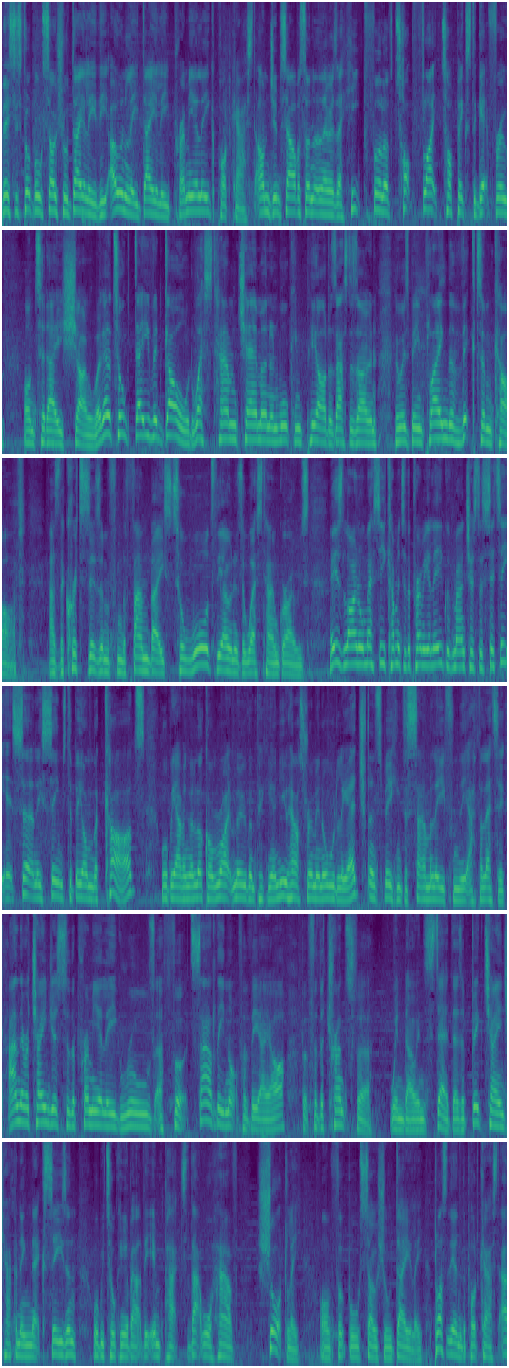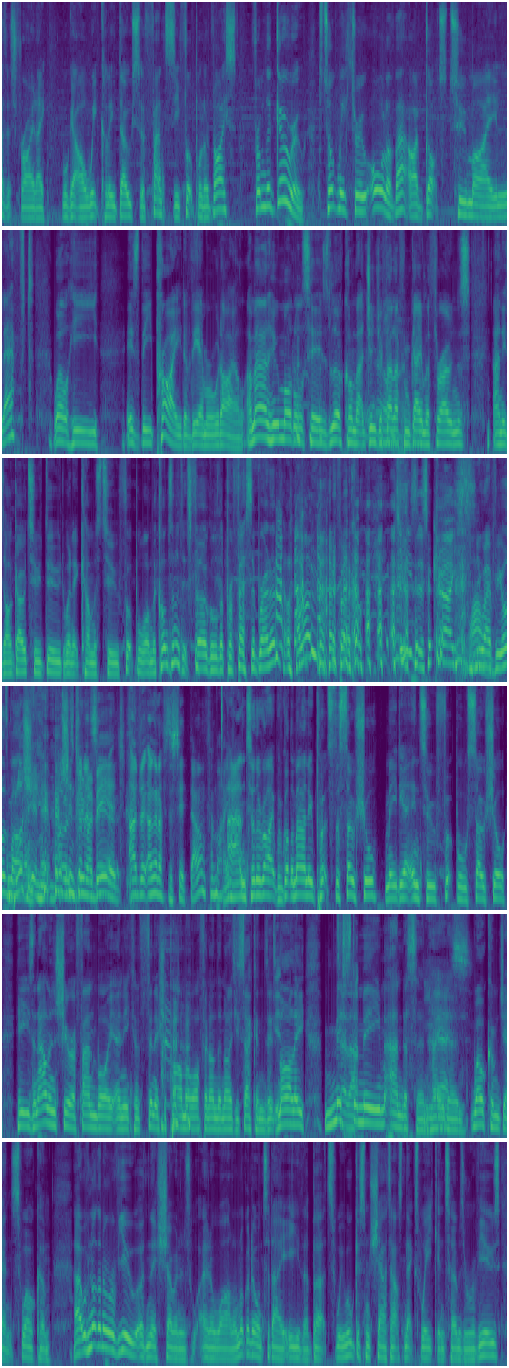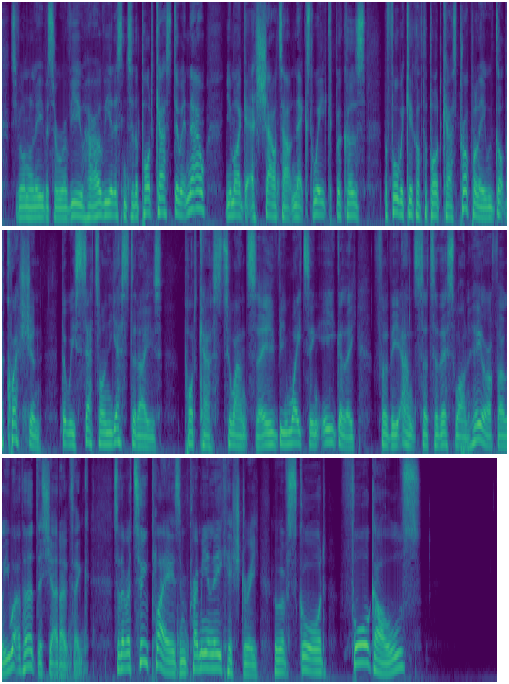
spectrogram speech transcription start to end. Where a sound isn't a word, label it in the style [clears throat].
This is Football Social Daily, the only daily Premier League podcast. I'm Jim Salverson, and there is a heap full of top flight topics to get through on today's show. We're going to talk David Gold, West Ham chairman and walking PR disaster zone, who has been playing the victim card as the criticism from the fan base towards the owners of West Ham grows. Is Lionel Messi coming to the Premier League with Manchester City? It certainly seems to be on the cards. We'll be having a look on Rightmove and picking a new house room in Alderley Edge and speaking to Sam Lee from the Athletic. And there are changes to the Premier League rules afoot. Sadly, not for VAR, but for the transfer window instead. There's a big change happening next season. We'll be talking about the impact that will have shortly on Football Social Daily. Plus, at the end of the podcast, as it's Friday, we'll get our weekly dose of fantasy football advice from the guru. To talk me through all of that, I've got to my left, well, he is the pride of the Emerald Isle. A man who models his [laughs] look on that ginger fella from Game of Thrones, and he's our go to dude when it comes to football on the continent. It's Fergal the Professor Brennan. [laughs] Hello, Fergal. Jesus Christ. You went for yours, Mark. Blushing, [laughs] I was blushing through gonna my say- beard. I'd- I'm going to have to sit down for mine. And to the right, we've got the man who puts the social media into football social. He's an Alan Shearer fanboy and he can finish a Palmo off in under 90 seconds. It's Marley, Mr. Meme Anderson. How you doing? Yes. Welcome, gents. Welcome. Uh, we've not done a review of this show in, in a while. I'm not going to do one today either, but we will give some shout outs next week in terms of reviews. So if you want to leave us a review, however you listen to the podcast, do it now. You might get a shout out next week because before we kick off the podcast properly, we've got the question that we set on yesterday's podcast to answer. You've been waiting eagerly for the answer to this one. Here Fergal. You won't have heard this yet, I don't think. So there are two players in Premier League history who have scored four goals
